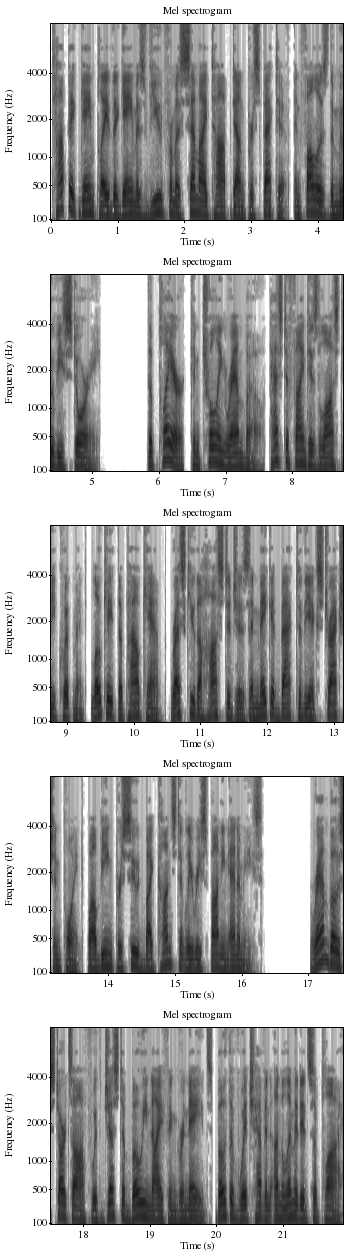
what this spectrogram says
Topic gameplay The game is viewed from a semi-top-down perspective, and follows the movie's story. The player, controlling Rambo, has to find his lost equipment, locate the POW camp, rescue the hostages and make it back to the extraction point, while being pursued by constantly respawning enemies. Rambo starts off with just a Bowie knife and grenades both of which have an unlimited supply,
